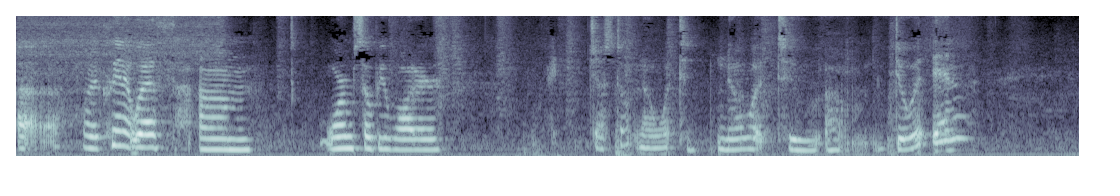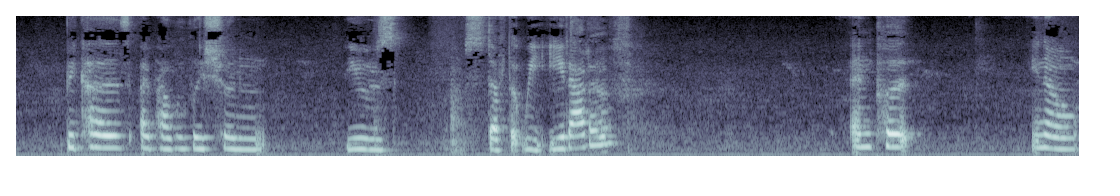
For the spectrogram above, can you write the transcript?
uh, what I clean it with, um, warm soapy water. I just don't know what to know what to um, do it in because I probably shouldn't use stuff that we eat out of and put, you know,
